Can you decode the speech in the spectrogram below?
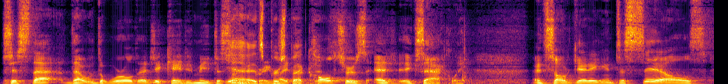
It's just that that the world educated me to some Yeah, it's degree, right? The cultures ed- exactly, and so getting into sales,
